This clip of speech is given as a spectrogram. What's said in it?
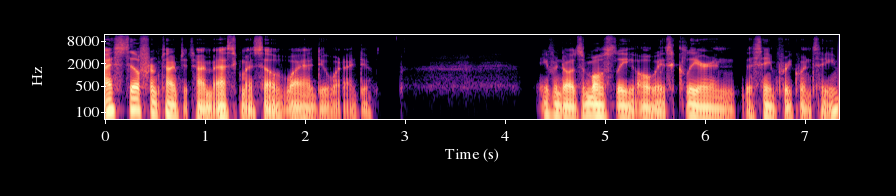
I still, from time to time, ask myself why I do what I do. Even though it's mostly always clear in the same frequency.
